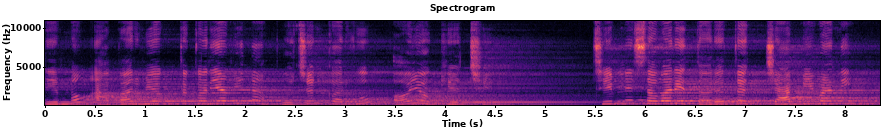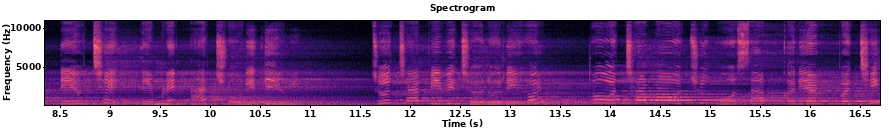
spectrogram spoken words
તેમનો આભાર વ્યક્ત કર્યા વિના ભોજન કરવું અયોગ્ય છે. જેમને સવારે તરત જ ચા પીવાની ટેવ છે, તેમણે આ છોડી દેવી. જો ચા પીવી જરૂરી હોય, તો ઓછામાં ઓછું મોં સાફ કર્યા પછી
